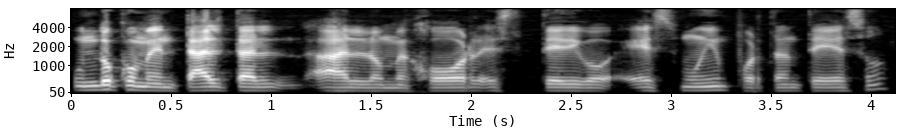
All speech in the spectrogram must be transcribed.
un documental tal, a lo mejor, este, digo, es muy importante eso.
